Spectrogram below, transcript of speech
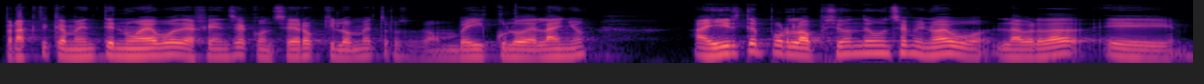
prácticamente nuevo de agencia con cero kilómetros, o sea, un vehículo del año, a irte por la opción de un seminuevo. La verdad, eh,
